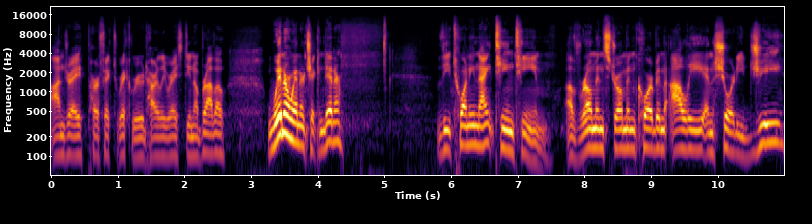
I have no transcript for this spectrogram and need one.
Andre, Perfect, Rick Rude, Harley Race, Dino Bravo. Winner, winner, chicken dinner. The 2019 team of Roman, Strowman, Corbin, Ali, and Shorty G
